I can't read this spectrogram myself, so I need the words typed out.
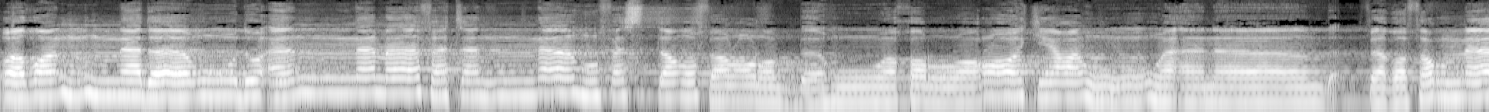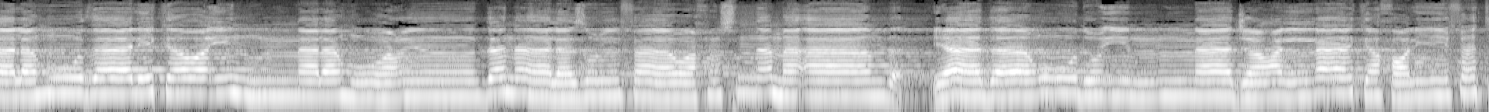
وظن داود أنما فتناه فاستغفر ربه وخر راكعا وأناب. فغفرنا له ذلك وإن له عندنا لزلفى وحسن مآب. يا داود إنا جعلناك خليفة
